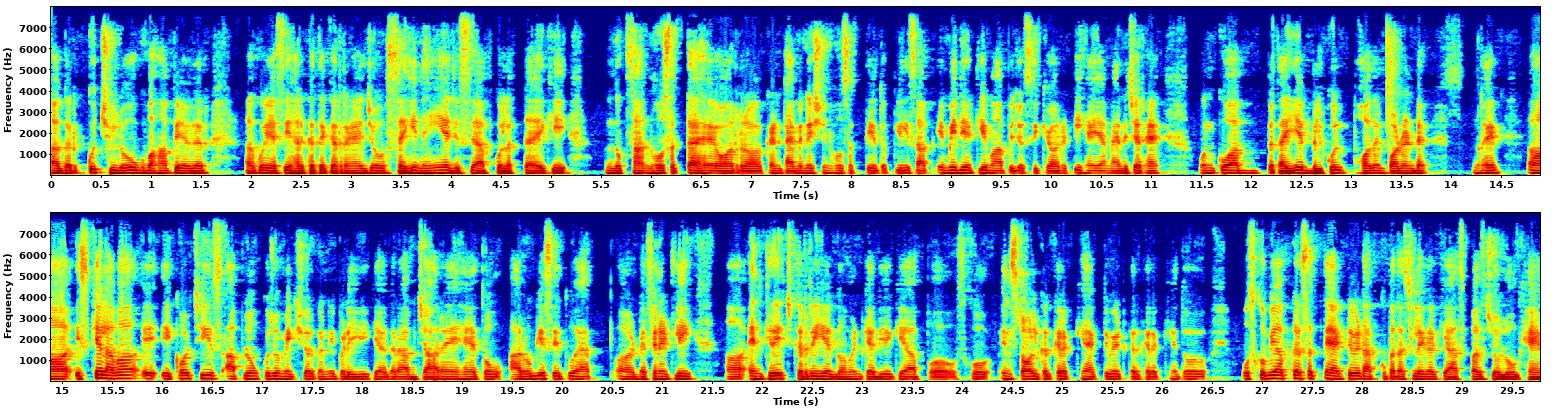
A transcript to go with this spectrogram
अगर कुछ लोग वहाँ पे अगर कोई ऐसी हरकतें कर रहे हैं जो सही नहीं है, जिससे आपको लगता है कि नुकसान हो सकता है और कंटेमिनेशन हो सकती है तो प्लीज़ आप इमीडिएटली वहाँ पे जो सिक्योरिटी है या मैनेजर है, उनको आप बताइए। बिल्कुल बहुत इंपॉर्टेंट है राइट इसके अलावा एक और चीज़ आप लोगों को जो मेक श्योर sure करनी पड़ेगी कि अगर आप जा रहे हैं तो आरोग्य सेतु ऐप डेफिनेटली एनकरेज कर रही है। गवर्नमेंट कह रही है कि आप उसको इंस्टॉल करके रखें एक्टिवेट करके रखें तो उसको भी आप कर सकते हैं। एक्टिवेट आपको पता चलेगा कि आसपास जो लोग हैं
